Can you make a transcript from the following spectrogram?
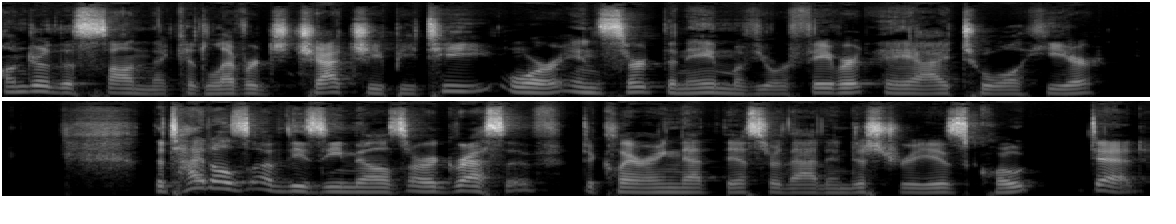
under the sun that could leverage ChatGPT or insert the name of your favorite AI tool here. The titles of these emails are aggressive, declaring that this or that industry is, quote, dead,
